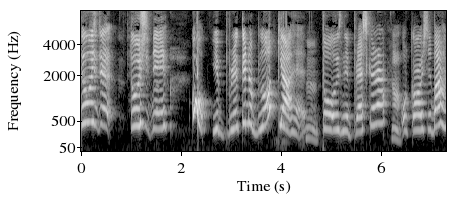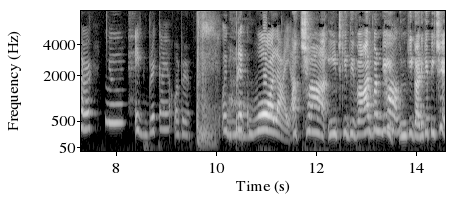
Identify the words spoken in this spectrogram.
तो उसने तो उसने ओ ये ब्रेक इन ब्लॉक क्या है? तो उसने प्रेस करा हाँ। और कार से बाहर एक ब्रेक आया और फिर ब्रेक वॉल आया अच्छा ईंट की दीवार बन गई हाँ। उनकी गाड़ी के पीछे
